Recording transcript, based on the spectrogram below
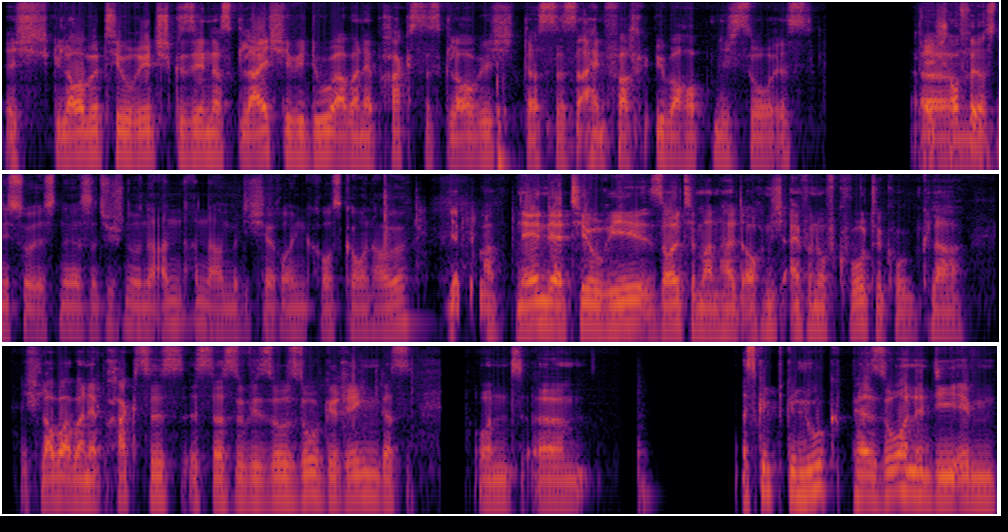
Ich glaube theoretisch gesehen das gleiche wie du, aber in der Praxis glaube ich, dass es einfach überhaupt nicht so ist. Ja, ich hoffe, Ähm, dass nicht so ist. Ne? Das ist natürlich nur eine An Annahme, die ich hier rausgehauen habe. Ja, klar. Nee, in der Theorie sollte man halt auch nicht einfach nur auf Quote gucken, klar. Ich glaube aber in der Praxis ist das sowieso so gering, dass und ähm, es gibt genug Personen, die eben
